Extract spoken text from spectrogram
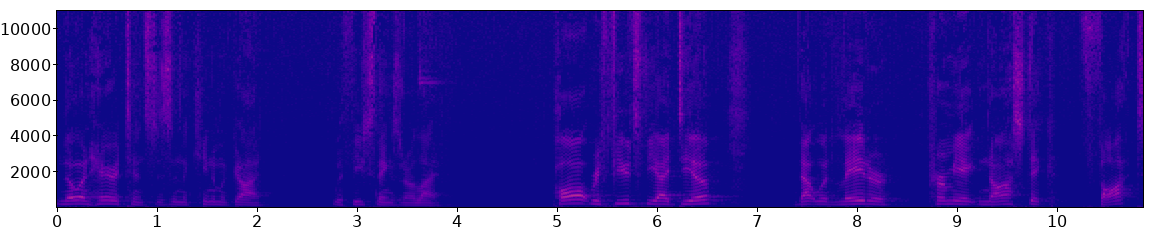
no inheritance is in the kingdom of God with these things in our life. Paul refutes the idea that would later permeate Gnostic thought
